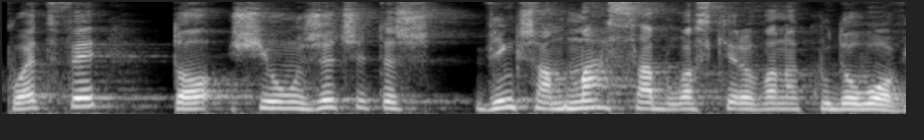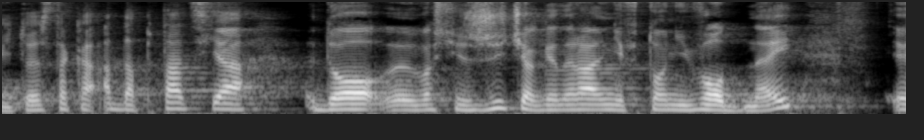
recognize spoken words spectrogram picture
płetwy, to siłą rzeczy też większa masa była skierowana ku dołowi. To jest taka adaptacja do e, właśnie życia generalnie w toni wodnej. Yy,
